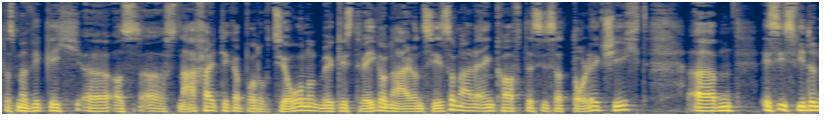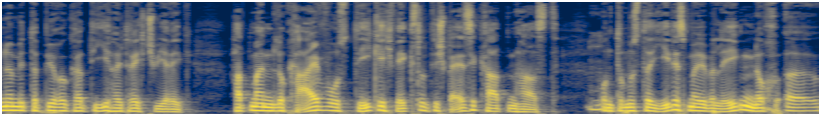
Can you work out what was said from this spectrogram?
dass man wirklich äh, aus, aus nachhaltiger Produktion und möglichst regional und saisonal einkauft. Das ist eine tolle Geschichte. Ähm, es ist wieder nur mit der Bürokratie halt recht schwierig. Hat man ein Lokal, wo es täglich wechselnde Speisekarten hast, mhm. und du musst da jedes Mal überlegen, noch äh,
